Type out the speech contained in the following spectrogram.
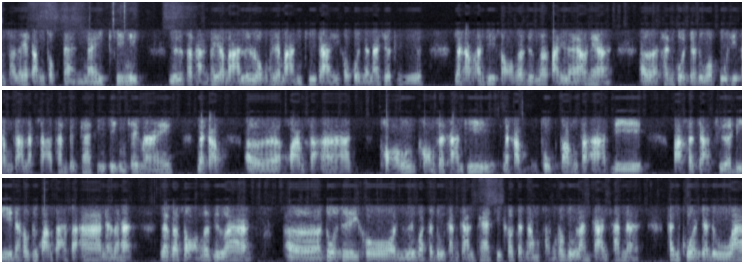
ำศัลยกรรมตกแต่งในคลินิก หรือสถานพยาบาลหรือโรงพยาบาลที่ใดก็ควรจะน่าเชื่อถือนะครับ อันที่สองก็คือเมื่อไปแล้วเนี่ยเออท่านควรจะดูว่าผู้ที่ทำการรักษาท่านเป็นแพทย์จริง ๆ ใช่ไหมนะครับเอ่อความสะอาดของของสถานที่นะครับ ถูกต้องสะอาดดีปราศจากเชื้อดีนะก็คือความสะอาดสะอ้านนะฮะ แล้วก็สองก็คือว่าเอ่อตัวซิลิโคนหรือวัสดุทางการแพทย์ที่เขาจะนำฝังเข้าสู่ร่างกายท่านน่ะ ท่านควรจะดูว่า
